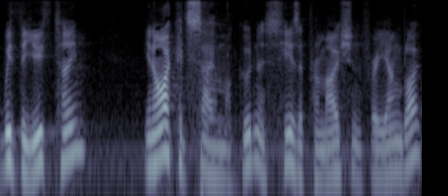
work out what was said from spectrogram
with the youth team, you know, I could say, oh my goodness, here's a promotion for a young bloke.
